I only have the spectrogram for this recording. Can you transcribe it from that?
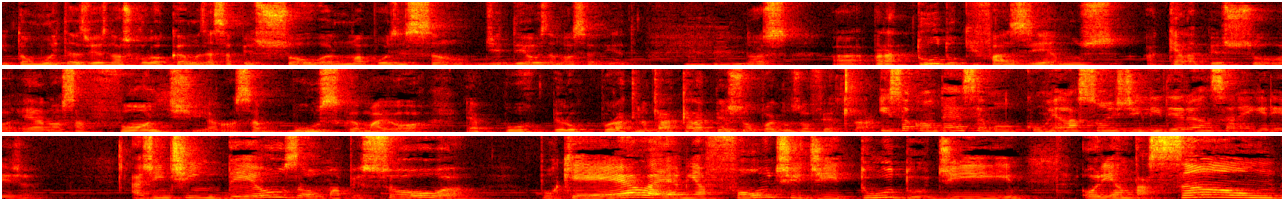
Então, muitas vezes nós colocamos essa pessoa numa posição de Deus na nossa vida. Uhum. Nós, ah, para tudo o que fazemos, aquela pessoa é a nossa fonte, a nossa busca maior é por, pelo, por aquilo que aquela pessoa pode nos ofertar. Isso acontece, amor, com relações de liderança na igreja. A gente endeusa uma pessoa porque ela é a minha fonte de tudo, de orientação,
